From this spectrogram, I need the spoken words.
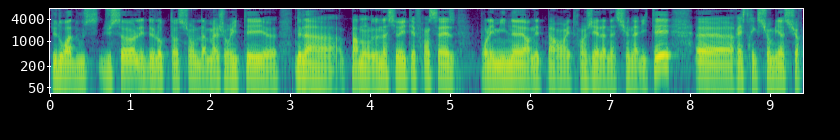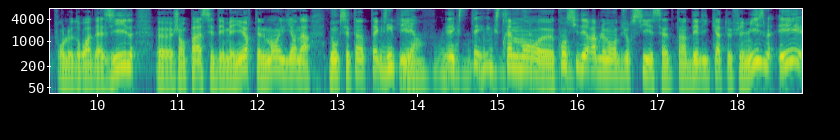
du droit du, sol et de l'obtention de la majorité euh, de la pardon de la nationalité française pour les mineurs nés de parents étrangers à la nationalité, euh, restriction bien sûr pour le droit d'asile, euh, j'en passe et des meilleurs, tellement il y en a. Donc c'est un texte qui est extrêmement, euh, considérablement durci et c'est un délicat euphémisme. Et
